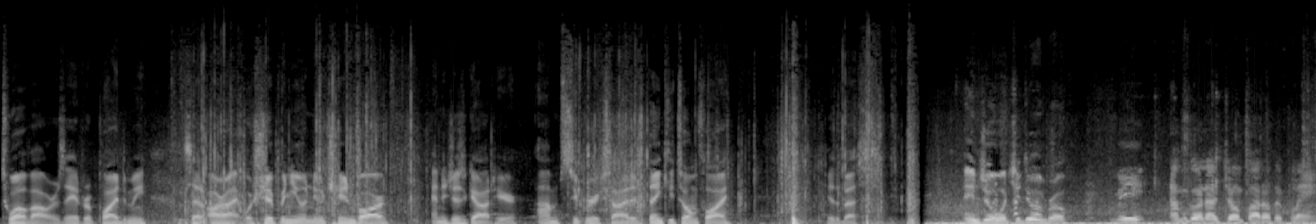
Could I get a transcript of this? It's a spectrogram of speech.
12 hours. They had replied to me, said, "All right, we're shipping you a new chin bar," and it just got here. I'm super excited. Thank you, Tonfly. You're the best. Angel, what you doing, bro? Me, I'm gonna jump out of the plane.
